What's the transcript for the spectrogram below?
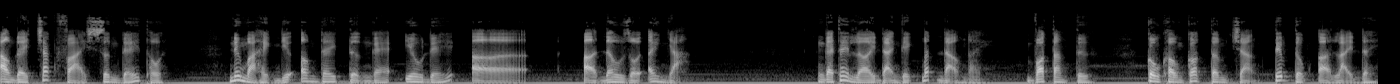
Ông đây chắc phải xưng đế thôi. Nhưng mà hình như ông đây từng nghe yêu đế Ở... Ở đâu rồi ấy nhỉ? Nghe thấy lời đại nghịch bất đạo này, Võ Tam Tư Cũng không có tâm trạng tiếp tục ở lại đây.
